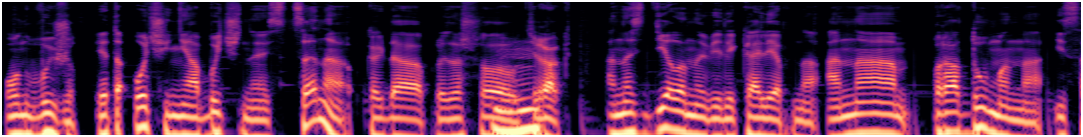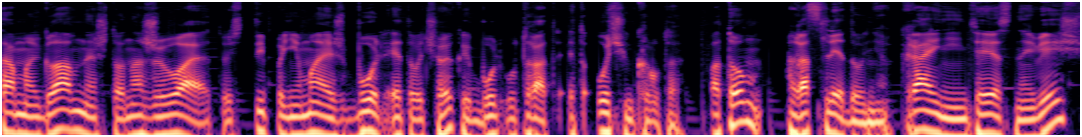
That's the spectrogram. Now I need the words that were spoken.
он выжил. Это очень необычная сцена, когда произошел mm-hmm. теракт. Она сделана великолепно, она продумана, и самое главное, что она живая. То есть ты понимаешь боль этого человека и боль утраты. Это очень круто. Потом расследование. Крайне интересная вещь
